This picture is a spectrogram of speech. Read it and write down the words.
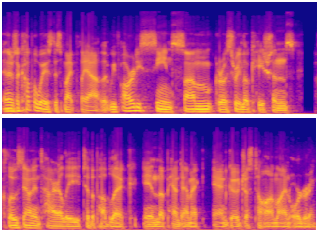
And there's a couple ways this might play out. That we've already seen some grocery locations close down entirely to the public in the pandemic and go just to online ordering.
